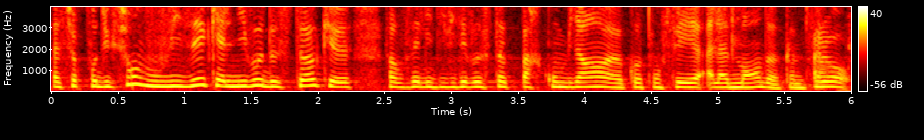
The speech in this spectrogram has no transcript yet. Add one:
la surproduction, vous visez quel niveau de stock euh, Enfin, vous allez diviser vos stocks par combien quand on fait à la demande comme ça? Alors,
